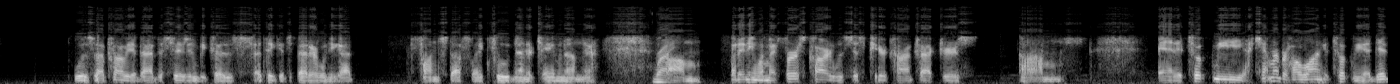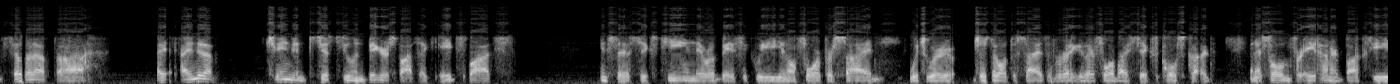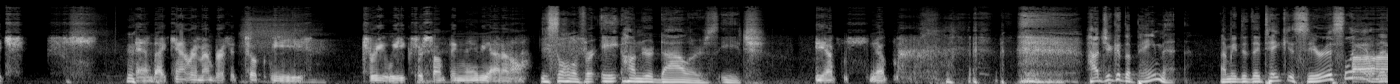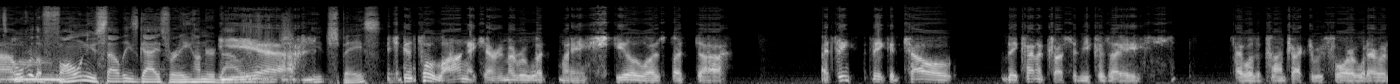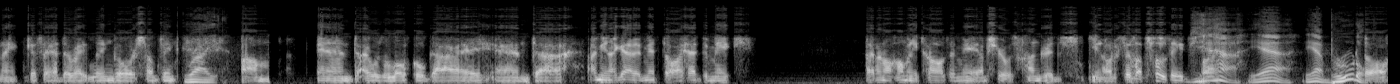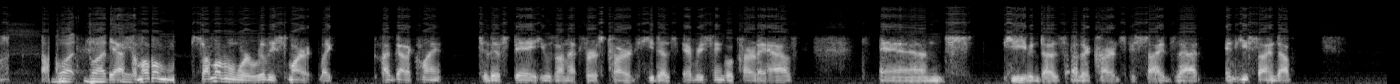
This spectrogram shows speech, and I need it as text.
was uh, probably a bad decision because I think it's better when you got fun stuff like food and entertainment on there. Right. Um, but anyway, my first card was just pure contractors, um, and it took me. I can't remember how long it took me. I did fill it up. Uh, I, I ended up changing to just doing bigger spots, like eight spots instead of sixteen. They were basically you know four per side, which were just about the size of a regular four by six postcard, and I sold them for eight hundred bucks each. and I can't remember if it took me three weeks or something. Maybe I don't know. you sold them for eight hundred dollars each. Yep, yep. How'd you get the payment? I mean, did they take you seriously? That's over the phone. You sell these guys for eight hundred dollars Um, Yeah. each, each space. it's been so long I can't remember what my spiel was, but uh I think they could tell they kind of trusted me because I I was a contractor before or whatever, and I guess I had the right lingo or something. Right. Um, and I was a local guy, and uh, I mean, I got to admit though, I had to make. I don't know how many calls I made. I'm sure it was hundreds, you know, to fill up those eight spots. Yeah, yeah, yeah. Brutal. So, um, but but yeah, some of them some of them were really smart. Like I've got a client to this day. He was on that first card. He does every single card I have, and he even does other cards besides that. And he signed up.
